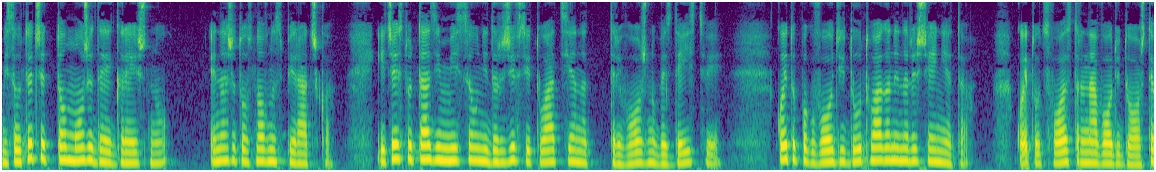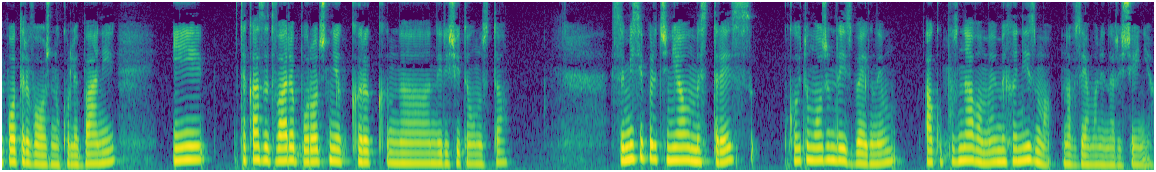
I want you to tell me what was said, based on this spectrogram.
Мисълта, че то може да е грешно, е нашата основна спирачка. И често тази мисъл ни държи в ситуация на тревожно бездействие, което пък води до отлагане на решенията, което от своя страна води до още по-тревожно колебание и така затваря порочния кръг на нерешителността. Сами си причиняваме стрес, който можем да избегнем, ако познаваме механизма на вземане на решения.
